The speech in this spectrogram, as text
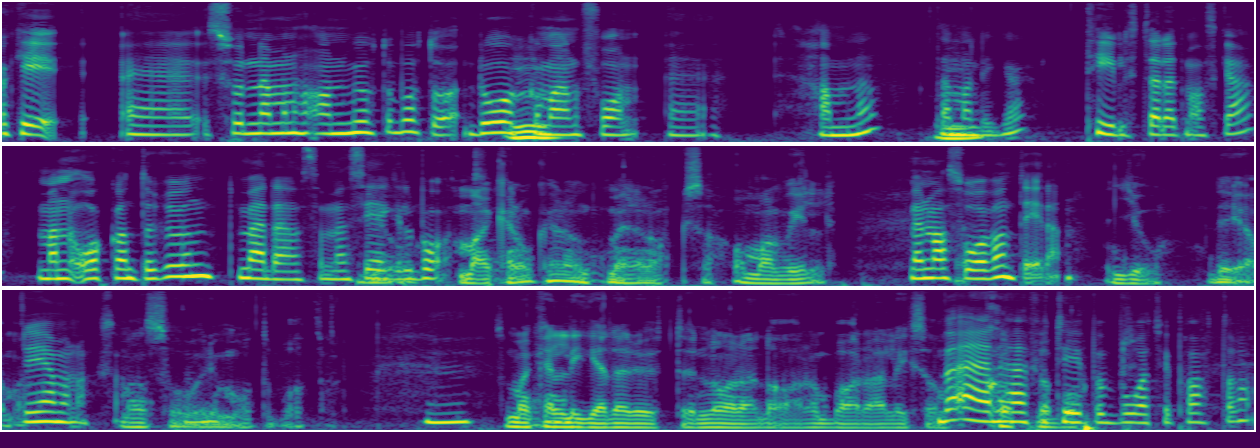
okej, eh, så när man har en motorbåt då, då åker Mm. man från eh, hamnen, där Mm. man ligger, till stället man ska. Man åker inte runt med den som en segelbåt. Jo, man kan åka runt med den också om man vill. Men man sover inte i den. Jo, det gör man. Det gör man också. Man sover i motorbåten. Mm. Så man kan ligga där ute några dagar och bara liksom Vad är det här för typ av båt vi pratar om?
